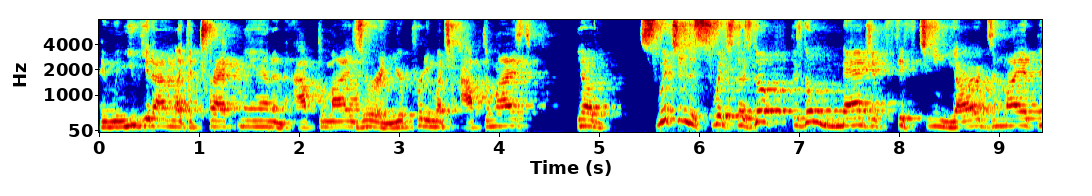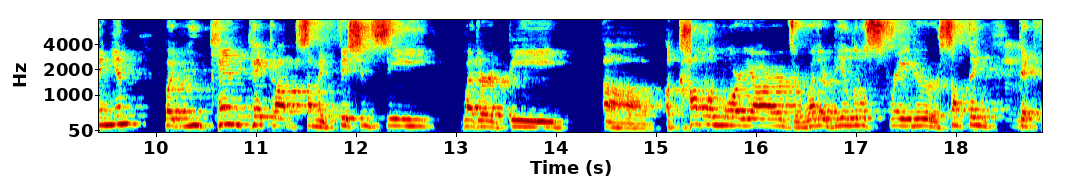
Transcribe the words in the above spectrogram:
and when you get on like a TrackMan and Optimizer, and you're pretty much optimized, you know, switching to switch. There's no there's no magic 15 yards in my opinion, but you can pick up some efficiency, whether it be uh, a couple more yards or whether it be a little straighter or something that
